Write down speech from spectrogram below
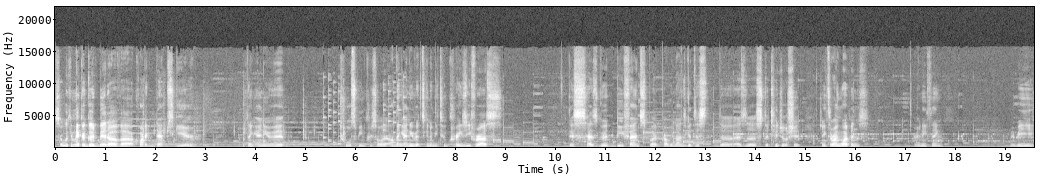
So we can make a good bit of uh, aquatic depths gear. I don't think any of it. Tool speed increase all that. I don't think any of it's gonna be too crazy for us. This has good defense, but probably not as good as the as the Statigel shit. Any throwing weapons or anything? Maybe.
